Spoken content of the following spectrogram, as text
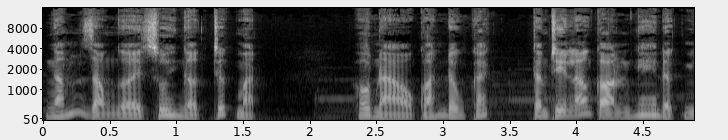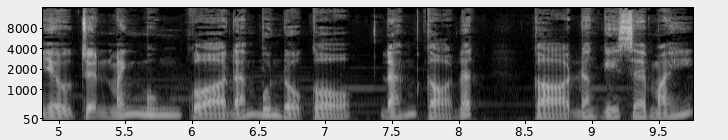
ngắm dòng người xuôi ngược trước mặt. Hôm nào quán đông khách, thậm chí lão còn nghe được nhiều chuyện mánh mung của đám buôn đồ cổ, đám cỏ đất, cỏ đăng ký xe máy,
